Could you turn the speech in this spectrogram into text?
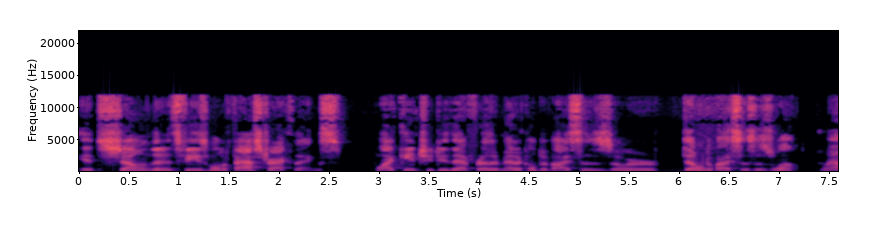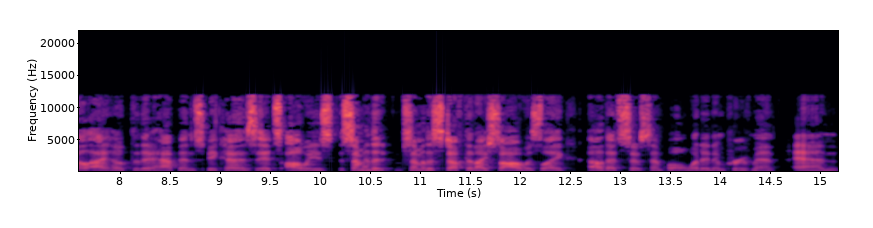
it's shown that it's feasible to fast track things. Why can't you do that for other medical devices or dental devices as well? Well, I hope that it happens because it's always some of the some of the stuff that I saw was like, oh, that's so simple. What an improvement. And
